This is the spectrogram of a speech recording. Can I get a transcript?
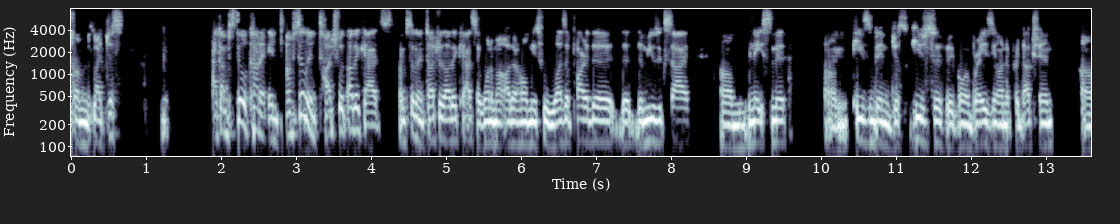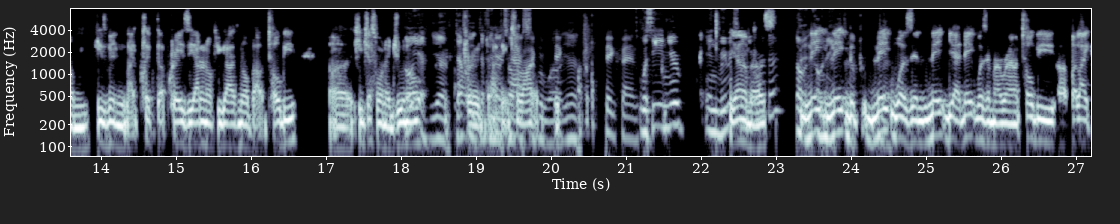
from like just like I'm still kind of in, I'm still in touch with other cats. I'm still in touch with other cats. Like one of my other homies who was a part of the the, the music side, um, Nate Smith. Um, he's been just he's just been going crazy on the production. Um, he's been like clicked up crazy. I don't know if you guys know about Toby. Uh, he just won a Juno. Oh yeah, yeah, definitely. For, definitely I think super well. Yeah, big fan. Was he in your in remix? Yeah, man. Oh, Nate, oh, Nate, Nate, the, Nate yeah. was in Nate. Yeah, Nate was in my round. Toby, uh, but like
